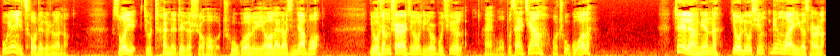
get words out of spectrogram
不愿意凑这个热闹，所以就趁着这个时候出国旅游来到新加坡，有什么事儿就有理由不去了。哎，我不在家嘛，我出国了。这两年呢，又流行另外一个词儿了，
